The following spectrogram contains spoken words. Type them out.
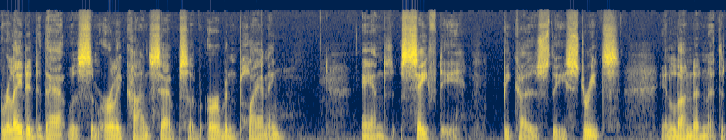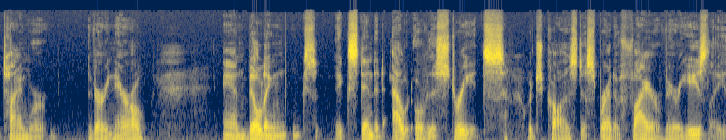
related to that was some early concepts of urban planning and safety because the streets in London at the time were very narrow and buildings extended out over the streets which caused a spread of fire very easily.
